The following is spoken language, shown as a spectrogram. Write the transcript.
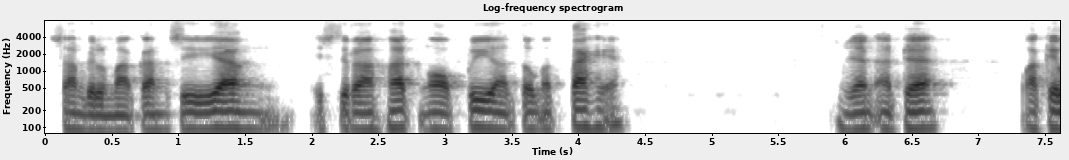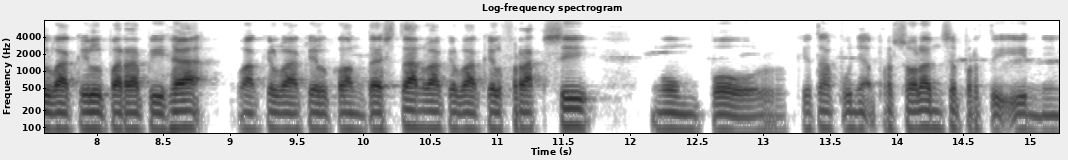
Sambil makan siang, istirahat, ngopi, atau ngeteh ya. Dan ada wakil-wakil para pihak, wakil-wakil kontestan, wakil-wakil fraksi ngumpul. Kita punya persoalan seperti ini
